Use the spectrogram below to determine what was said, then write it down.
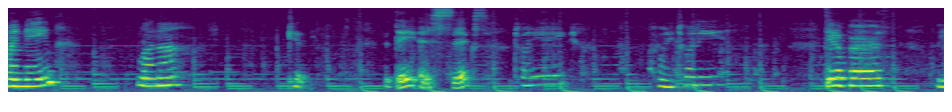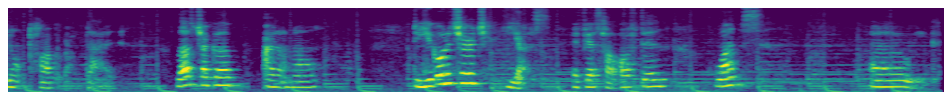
My name, Lena. Date is 6 28 2020. Date of birth, we don't talk about that. Last checkup, I don't know. Do you go to church? Yes. If yes, how often? Once a week.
